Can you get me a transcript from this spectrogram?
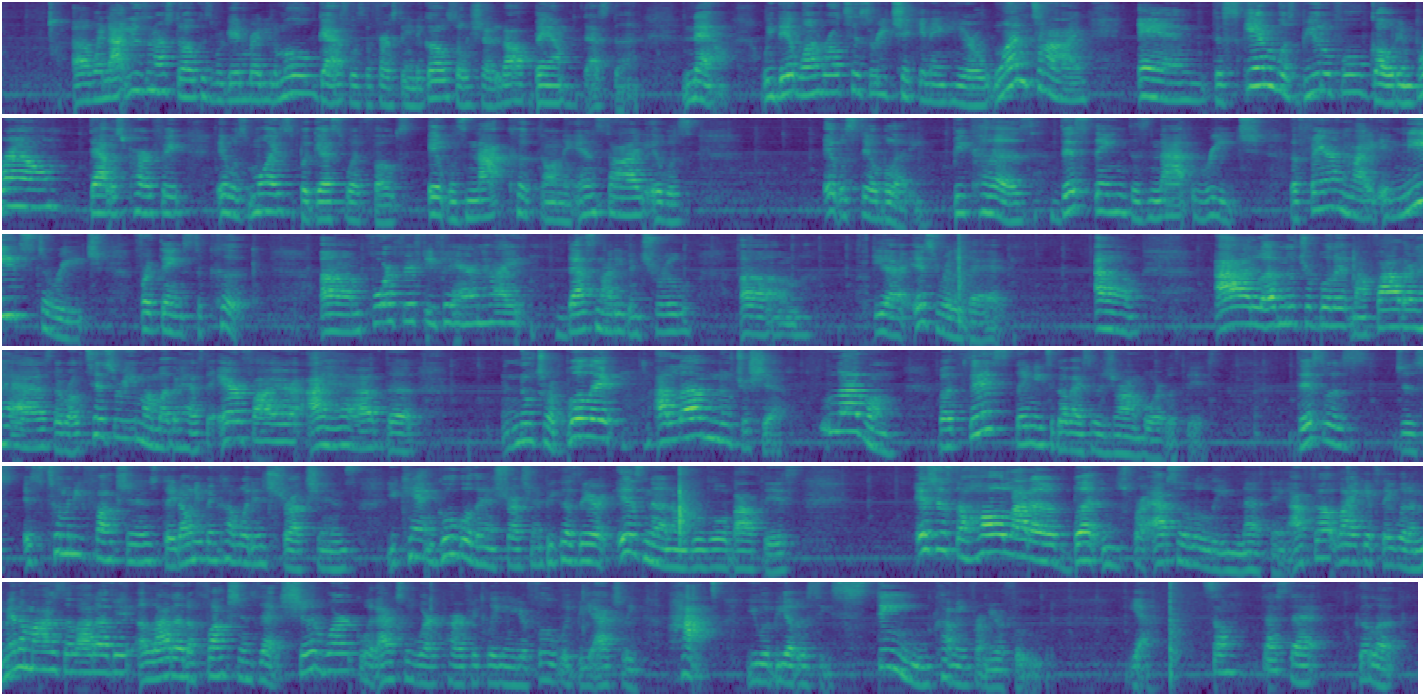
uh, we're not using our stove because we're getting ready to move. Gas was the first thing to go, so we shut it off. Bam, that's done. Now, we did one rotisserie chicken in here one time and the skin was beautiful, golden brown. That was perfect. It was moist, but guess what, folks? It was not cooked on the inside. It was it was still bloody because this thing does not reach the Fahrenheit it needs to reach for things to cook. Um, 450 Fahrenheit, that's not even true. Um, yeah, it's really bad. Um, I love NutriBullet. My father has the rotisserie. My mother has the air fryer. I have the NutriBullet. I love NutriChef. Love them. But this, they need to go back to the drawing board with this. This was just, it's too many functions. They don't even come with instructions. You can't Google the instruction because there is none on Google about this it's just a whole lot of buttons for absolutely nothing. I felt like if they would have minimized a lot of it, a lot of the functions that should work would actually work perfectly and your food would be actually hot. You would be able to see steam coming from your food. Yeah, so that's that. Good luck.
